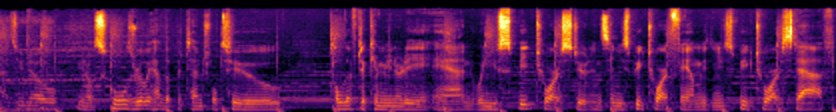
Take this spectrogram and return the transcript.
As you know, you know, schools really have the potential to to lift a community and when you speak to our students and you speak to our families and you speak to our staff,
